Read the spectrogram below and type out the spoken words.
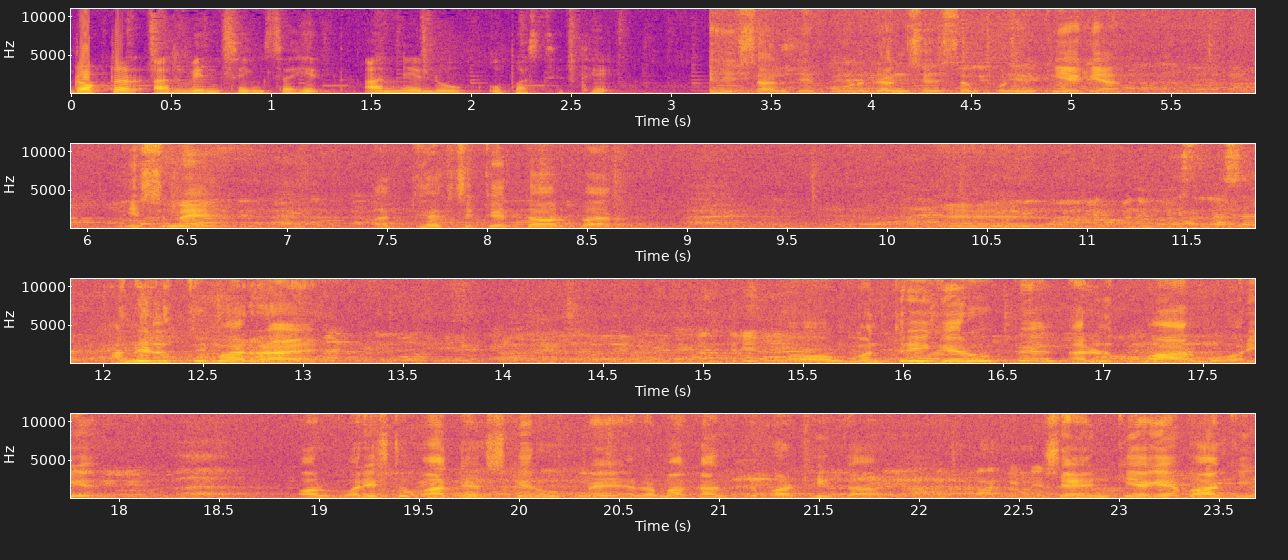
डॉक्टर अरविंद सिंह सहित अन्य लोग उपस्थित थे। शांतिपूर्ण ढंग से संपन्न किया गया। जिसमें अध्यक्ष के तौर पर अनिल कुमार राय। और मंत्री के रूप में अरुण कुमार मौर्य और वरिष्ठ उपाध्यक्ष के रूप में रमाकांत त्रिपाठी का चयन किया गया। बाकी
